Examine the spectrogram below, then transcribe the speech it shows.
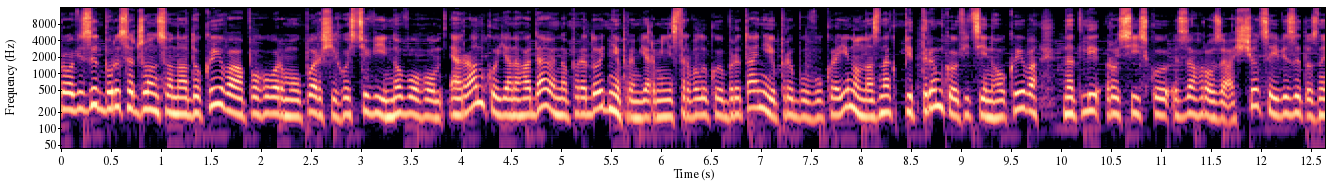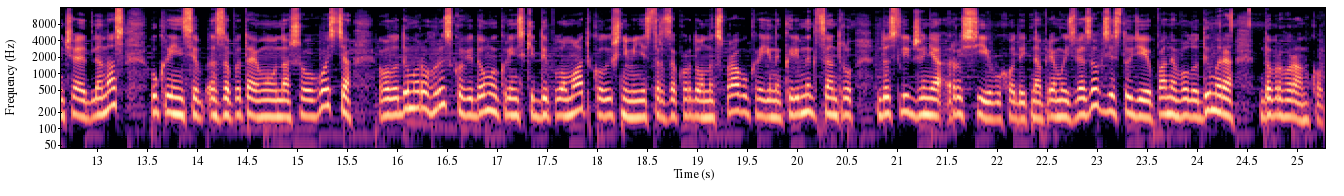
Про візит Бориса Джонсона до Києва поговоримо у першій гостьовій нового ранку. Я нагадаю, напередодні прем'єр-міністр Великої Британії прибув в Україну на знак підтримки офіційного Києва на тлі російської загрози. А що цей візит означає для нас, українців? Запитаємо у нашого гостя Володимир Огриско, відомий український дипломат, колишній міністр закордонних справ України, керівник центру дослідження Росії. Виходить на прямий зв'язок зі студією. Пане Володимире, доброго ранку.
